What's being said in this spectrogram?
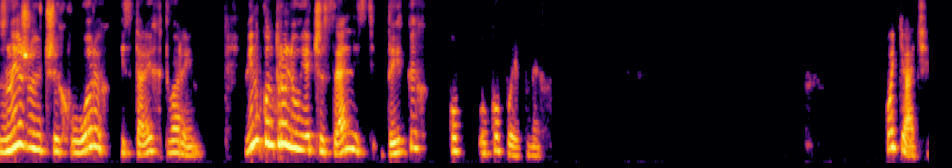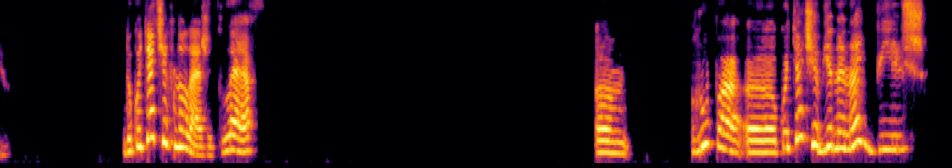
знижуючи хворих і старих тварин. Він контролює чисельність диких копитних. Котячі. До котячих належить лев, ем, Група е, котячі об'єднує найбільш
